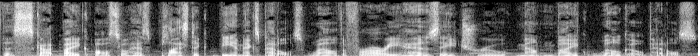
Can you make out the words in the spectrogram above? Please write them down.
The Scott bike also has plastic BMX pedals, while the Ferrari has a true mountain bike Wellgo pedals.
